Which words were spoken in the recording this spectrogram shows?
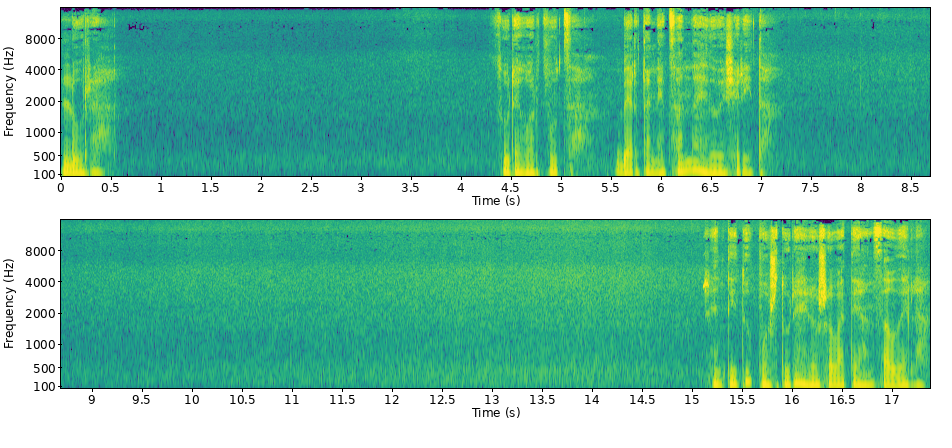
Lurra. Zure gorputza, bertan etzanda edo eserita. Sentitu postura eroso batean zaudela.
